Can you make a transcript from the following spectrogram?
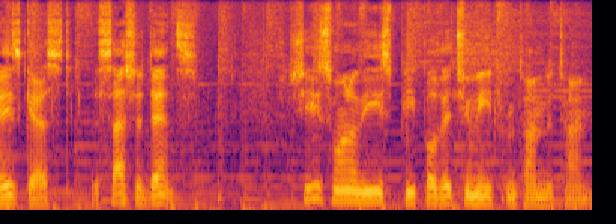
Today's guest is Sasha Dents. She's one of these people that you meet from time to time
